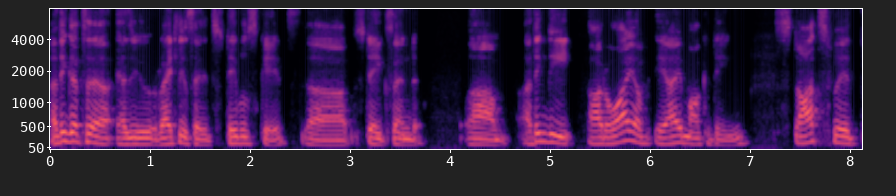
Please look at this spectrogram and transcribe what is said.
I think that's a, as you rightly said, it's table stakes, uh, stakes, and um, I think the ROI of AI marketing starts with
